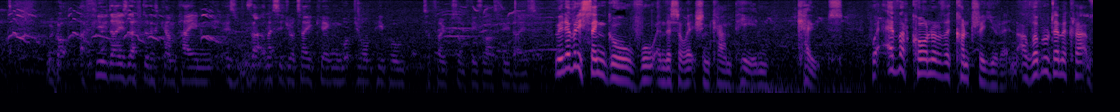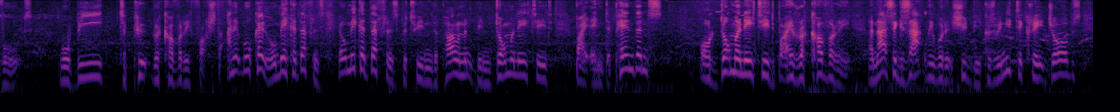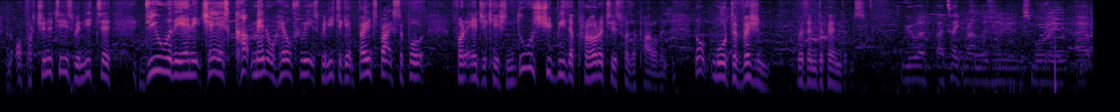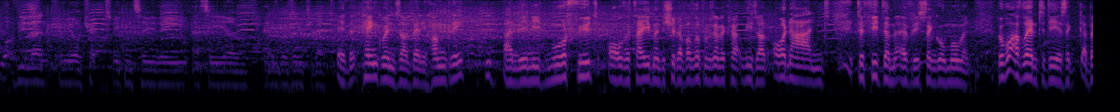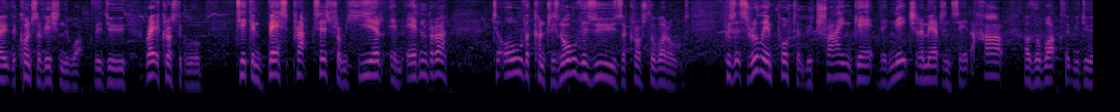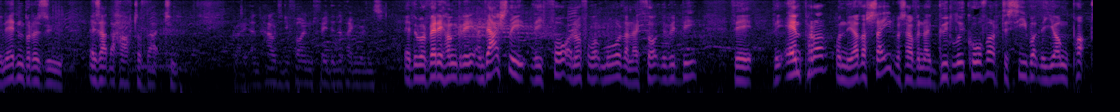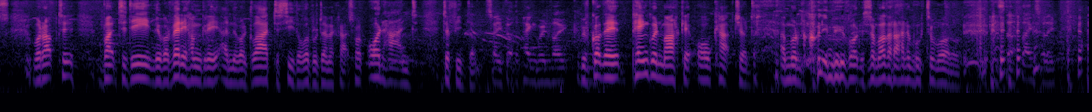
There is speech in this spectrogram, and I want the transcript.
We've got a few days left of this campaign. Is, is that the message you're taking? What do you want people to focus on for these last few days? I mean, every single vote in this election campaign counts. Whatever corner of the country you're in, a Liberal Democrat vote will be to put recovery first. And it will count, it will make a difference. It will make a difference between the Parliament being dominated by independence or dominated by recovery. And that's exactly what it should be because we need to create jobs and opportunities. We need to deal with the NHS, cut mental health rates. We need to get bounce back support for education. Those should be the priorities for the Parliament, not more division with independence. We were uh, taking around the zoo this morning. Uh, what have you learned from your trip speaking to the uh, CEO of Edinburgh Zoo today? Uh, that penguins are very hungry and they need more food all the time and they should have a Liberal Democrat leader on hand to feed them at every single moment. But what I've learned today is about the conservation they work they do right across the globe, taking best practice from here in Edinburgh to all the countries and all the zoos across the world because it's really important we try and get the nature emergency at the heart of the work that we do in Edinburgh Zoo is at the heart of that too. Great, and how did you find feeding the penguins? Uh, they were very hungry and actually they fought an awful lot more than I thought they would be. The, the emperor on the other side was having a good look over to see what the young pups were up to. But today they were very hungry and they were glad to see the Liberal Democrats were on hand to feed them. So you've got the penguin vote. We've got the penguin market all captured and we're going to move on to some other animal tomorrow. Good stuff. Thanks, Willie.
